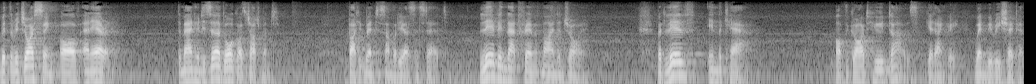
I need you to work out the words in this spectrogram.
with the rejoicing of an Aaron, the man who deserved all God's judgment, but it went to somebody else instead. Live in that frame of mind and joy. But live in the care of the God who does get angry when we reshape him.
